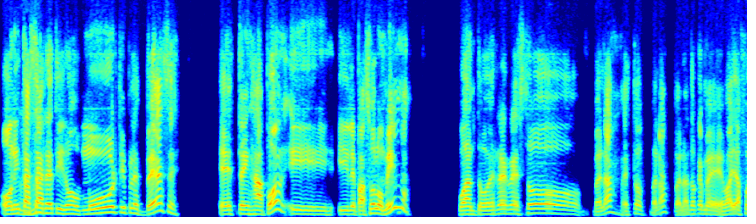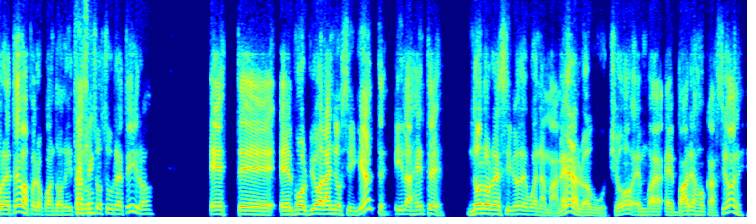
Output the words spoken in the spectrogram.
Onita se retiró múltiples veces este, en Japón y, y, le pasó lo mismo. Cuando él regresó, ¿verdad? Esto, ¿verdad? Esperando que me vaya fuera de tema, pero cuando Onita anunció su retiro, este, él volvió al año siguiente y la gente no lo recibió de buena manera, lo abuchó en, varias ocasiones.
